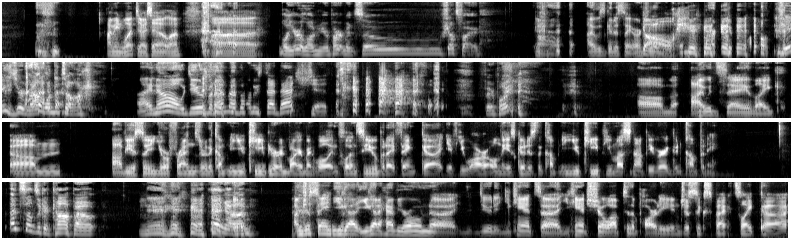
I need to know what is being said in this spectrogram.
I mean, what did I say out loud? Uh, Well, you're alone in your apartment, so shots fired. I was gonna say, aren't you James, you're not one to talk. I know, dude, but I'm not the one who said that shit. Fair point. Um, I would say like um obviously your friends or the company you keep, your environment will influence you, but I think uh if you are only as good as the company you keep, you must not be very good company. That sounds like a cop out. Hang on. I'm just saying you got to you got to have your own uh dude, you can't uh you can't show up to the party and just expect like uh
